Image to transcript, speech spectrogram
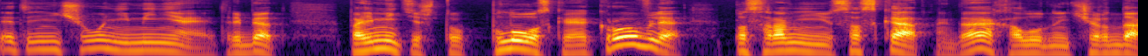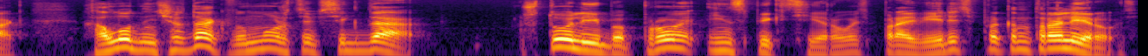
это ничего не меняет. Ребят, поймите, что плоская кровля по сравнению со скатной, да, холодный чердак, холодный чердак вы можете всегда что-либо проинспектировать, проверить, проконтролировать.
